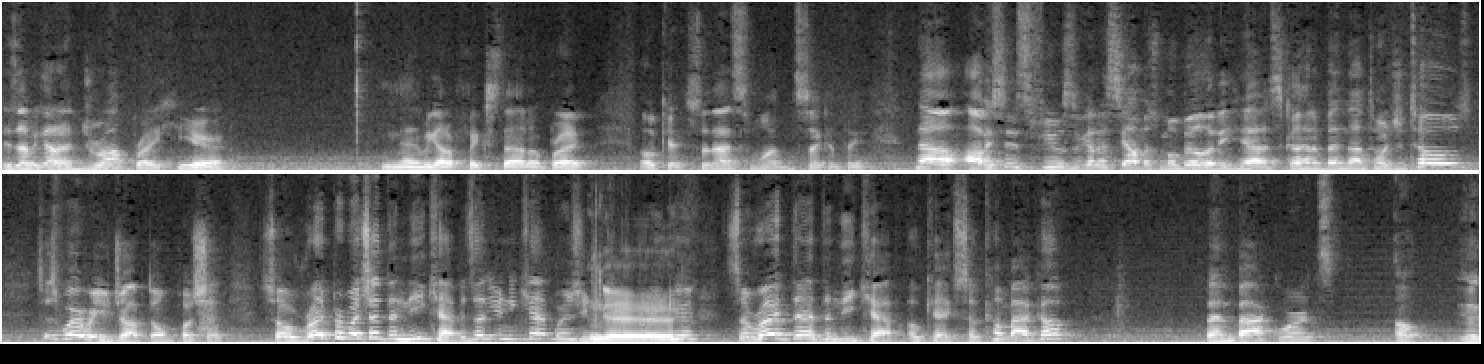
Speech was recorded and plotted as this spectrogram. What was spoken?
Is that we got a drop right here. And we got to fix that up, right? Okay, so that's one second thing. Now, obviously, it's fused. We're going to see how much mobility he has. Go ahead and bend down towards your toes. Just wherever you drop, don't push it. So, right pretty much at the kneecap. Is that your kneecap? Where's your kneecap? Yeah. Right. So, right there at the kneecap. Okay, so come back up. Bend backwards. Oh, uh,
